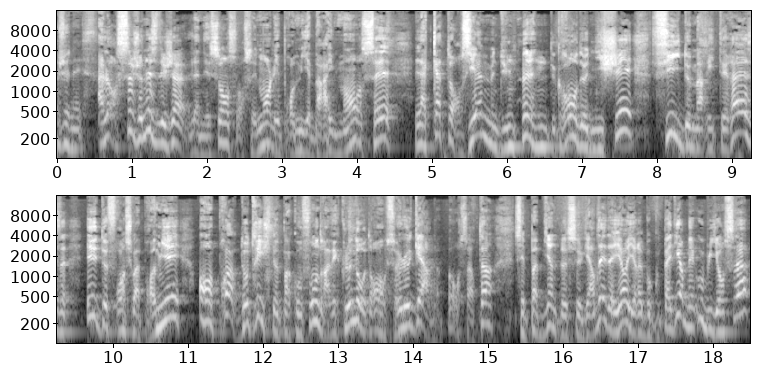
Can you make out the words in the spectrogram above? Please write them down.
jeunesse. Alors, sa jeunesse, déjà, la naissance, forcément, les premiers baraillements, c'est la quatorzième d'une grande nichée, fille de Marie-Thérèse et de François Ier, empereur d'Autriche. Ne pas confondre avec le nôtre. On se le garde. Pour certains, c'est pas bien de se garder. D'ailleurs, il y aurait beaucoup à dire, mais oublions cela.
